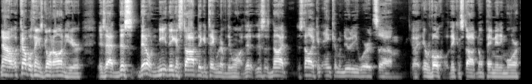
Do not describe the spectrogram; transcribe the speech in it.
Now, a couple of things going on here is that this they don't need they can stop they can take whatever they want. This is not it's not like an income annuity where it's um, uh, irrevocable. They can stop, don't pay me anymore.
